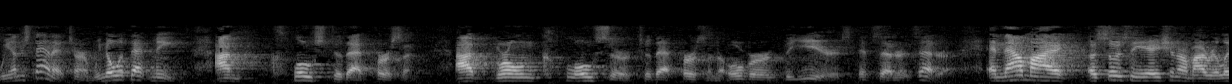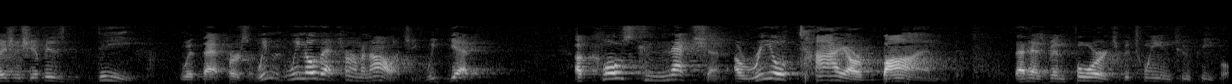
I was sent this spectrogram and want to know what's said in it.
We understand that term. We know what that means. I'm close to that person. I've grown closer to that person over the years, etc., etc. And now my association or my relationship is deep with that person. We, we know that terminology. We get it. A close connection, a real tie or bond that has been forged between two people.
